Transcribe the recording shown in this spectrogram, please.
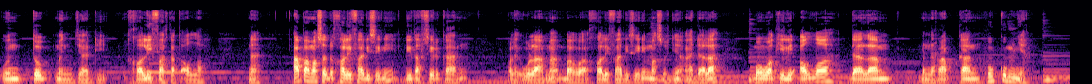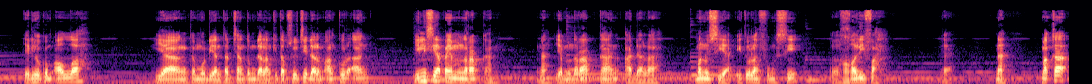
untuk menjadi khalifah kata Allah. Nah, apa maksud khalifah di sini? Ditafsirkan oleh ulama bahwa khalifah di sini maksudnya adalah mewakili Allah dalam menerapkan hukumnya. Jadi hukum Allah yang kemudian tercantum dalam kitab suci dalam Al-Qur'an, ini siapa yang menerapkan? Nah, yang menerapkan adalah manusia. Itulah fungsi uh, khalifah. Ya. Nah, maka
